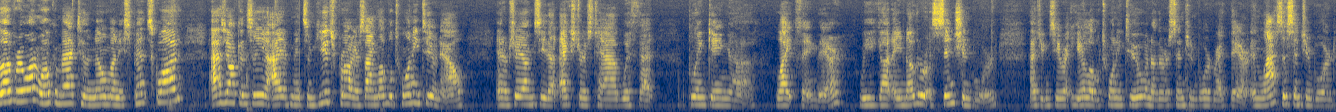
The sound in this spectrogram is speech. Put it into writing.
Hello everyone, welcome back to the No Money Spent Squad. As y'all can see, I have made some huge progress. I'm level 22 now, and I'm sure y'all can see that extras tab with that blinking uh, light thing there. We got another ascension board, as you can see right here, level 22, another ascension board right there. And last ascension board,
